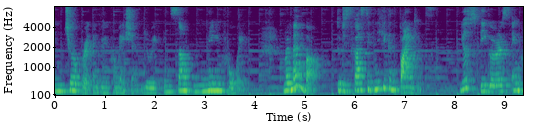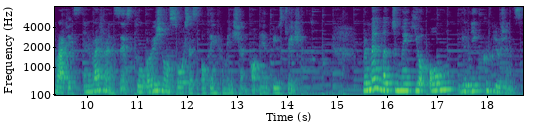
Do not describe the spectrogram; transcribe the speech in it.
interpret and the information you read in some meaningful way. Remember to discuss significant findings. Use figures and graphics and references to original sources of the information and illustrations. Remember to make your own unique conclusions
